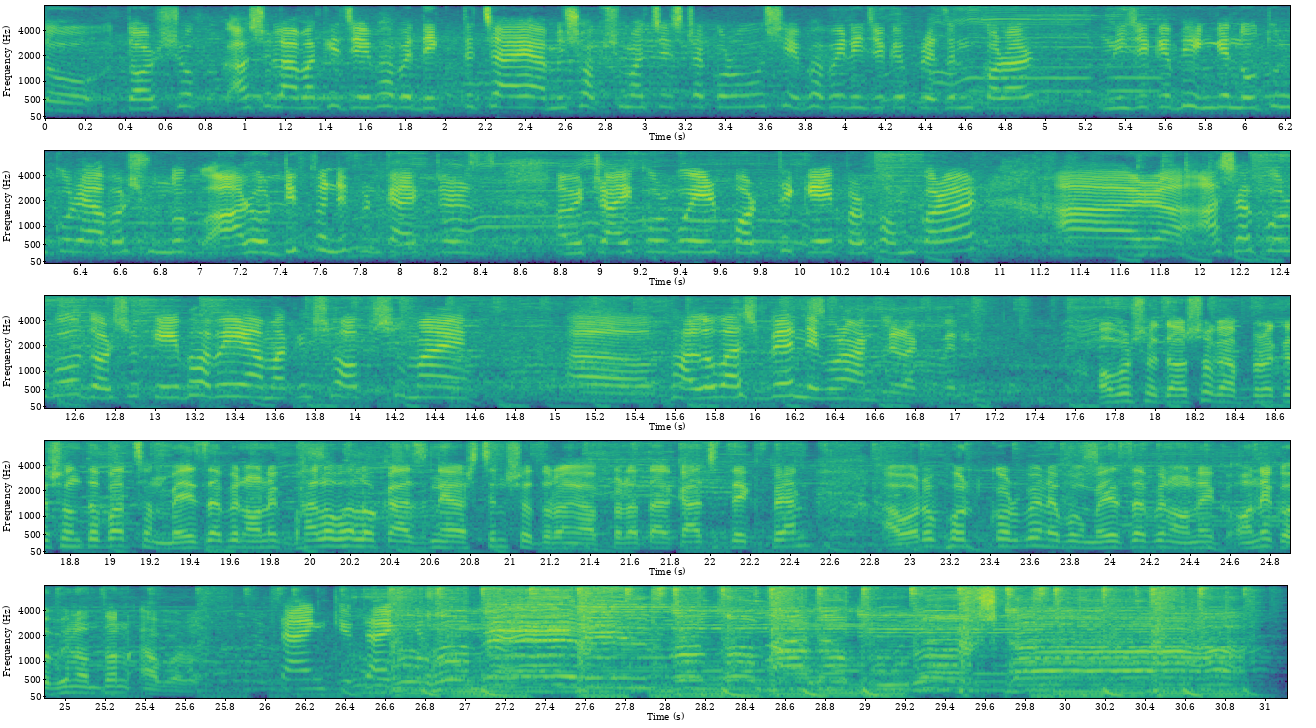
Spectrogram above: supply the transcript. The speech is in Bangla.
তো দর্শক আসলে আমাকে যেভাবে দেখতে চায়, আমি সবসময় চেষ্টা করব সেভাবে নিজেকে প্রেজেন্ট করার, নিজেকে ভেঙে নতুন করে আবার সুন্দর আরও ডিফারেন্ট ডিফারেন্ট ক্যারেক্টার্স আমি ট্রাই করব এরপর থেকে পারফর্ম করার। আর আশা করব দর্শক এইভাবেই আমাকে সব সময় ভালোবাসবেন এবং আগলে রাখবেন। অবশ্যই দর্শক আপনারা শুনতে পাচ্ছেন? মেহজাবিন অনেক ভালো ভালো কাজ নিয়ে আসছেন সুতরাং আপনারা তার কাজ দেখবেন আবারও ভোট করবেন এবং মেহজাবিন অনেক অনেক অভিনন্দন আবারও। Thank you thank you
